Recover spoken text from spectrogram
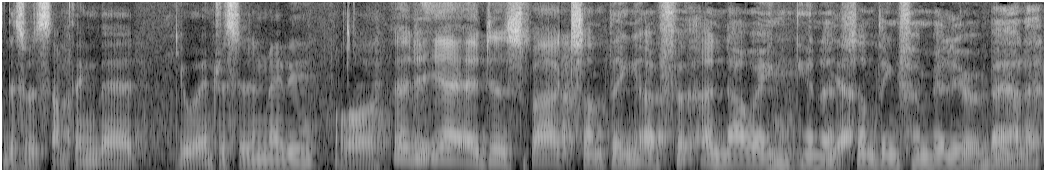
this was something that you were interested in, maybe, or It, yeah, it just sparked something, a, f- a knowing, you know, Yeah. something familiar about it.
